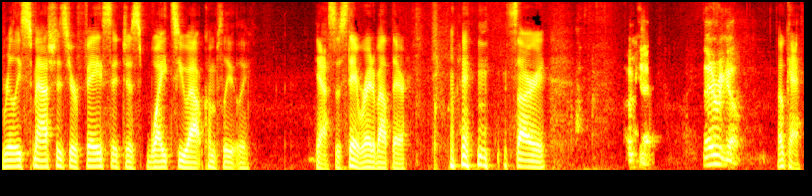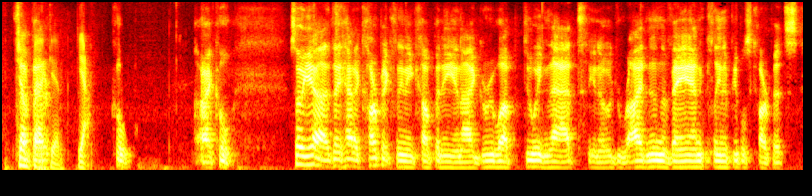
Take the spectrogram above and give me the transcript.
really smashes your face it just whites you out completely yeah so stay right about there. Sorry. Okay. There we go. Okay Is jump back in. Yeah. Cool. All right cool. So yeah they had a carpet cleaning company and i grew up doing that you know riding in the van cleaning people's carpets.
